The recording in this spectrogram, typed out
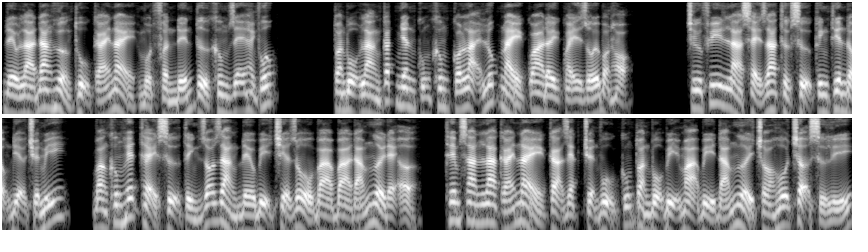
đều là đang hưởng thụ cái này một phần đến từ không dễ hạnh phúc toàn bộ làng cắt nhân cũng không có lại lúc này qua đây quấy rối bọn họ. Trừ phi là xảy ra thực sự kinh thiên động địa chuyến Mỹ, bằng không hết thể sự tình rõ ràng đều bị trịa rổ bà bà đám người đẻ ở. Thêm san la cái này cả dẹt chuyện vụ cũng toàn bộ bị mạ bị đám người cho hỗ trợ xử lý.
